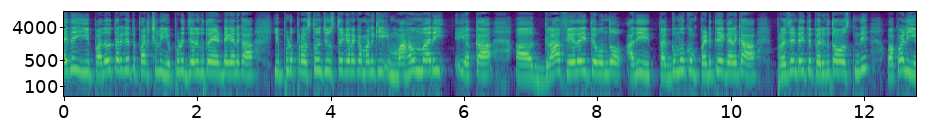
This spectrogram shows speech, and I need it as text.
అయితే ఈ పదవ తరగతి పరీక్షలు ఎప్పుడు జరుగుతాయంటే కనుక ఇప్పుడు ప్రస్తుతం చూస్తే కనుక మనకి మహమ్మారి యొక్క గ్రాఫ్ ఏదైతే ఉందో అది తగ్గుముఖం పడితే కనుక ప్రజెంట్ అయితే పెరుగుతూ వస్తుంది. ఒకవేళ ఈ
